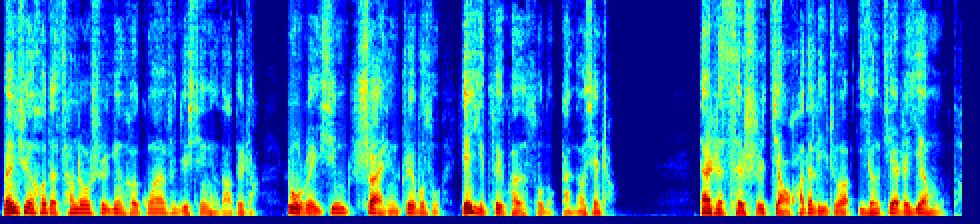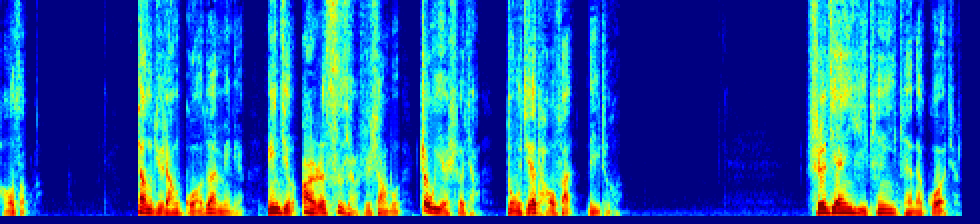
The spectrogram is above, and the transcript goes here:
闻讯后的沧州市运河公安分局刑警大队长陆瑞兴率领追捕组也以最快的速度赶到现场。但是此时，狡猾的李哲已经借着夜幕逃走了。邓局长果断命令民警二十四小时上路，昼夜设卡，堵截逃犯李哲。时间一天一天的过去了，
